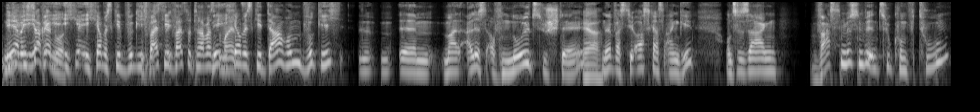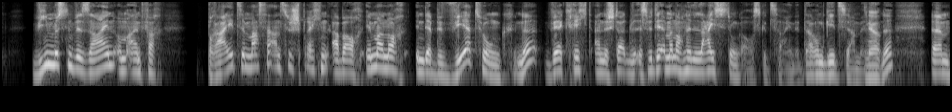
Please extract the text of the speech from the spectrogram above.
Nee, aber ich sag ja nur. Ich, ich glaube, es geht wirklich. Ich weiß- geht, ich weiß total, was nee, du meinst. Ich glaube, es geht darum, wirklich ähm, mal alles auf Null zu stellen, Ja. ne, was die Oscars angeht, und zu sagen, was müssen wir in Zukunft tun? Wie müssen wir sein, um einfach breite Masse anzusprechen, aber auch immer noch in der Bewertung, ne, wer kriegt eine Stadt, es wird ja immer noch eine Leistung ausgezeichnet, darum geht's ja mit. Ja. Ne? Ähm,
